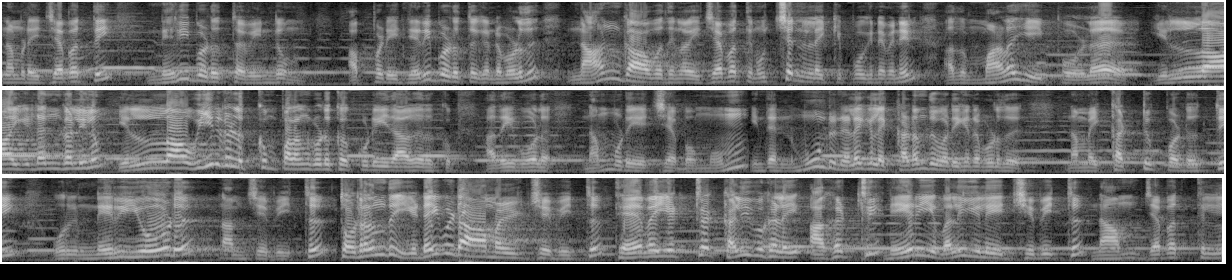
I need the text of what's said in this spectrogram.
நம்முடைய ஜெபத்தை நெறிப்படுத்த வேண்டும். அப்படி நெறிப்படுத்துகின்ற பொழுது நான்காவது நிலை ஜெபத்தின் உச்ச நிலைக்கு போகின்றவெனில் அது மலையைப் போல எல்லா இடங்களிலும் எல்லா உயிர்களுக்கும் பலன் கொடுக்கக்கூடியதாக இருக்கும். அதே போல நம்முடைய ஜெபமும் இந்த மூன்று நிலைகளை கடந்து வருகின்ற பொழுது நம்மை கட்டுப்படுத்தி ஒரு நெறியோடு நாம் ஜெபித்து தொடர்ந்து இடைவிடாமல் ஜெபித்து தேவையற்ற கழிவுகளை அகற்றி நேரிய வழியிலே ஜெபித்து நாம் ஜெபத்தில்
